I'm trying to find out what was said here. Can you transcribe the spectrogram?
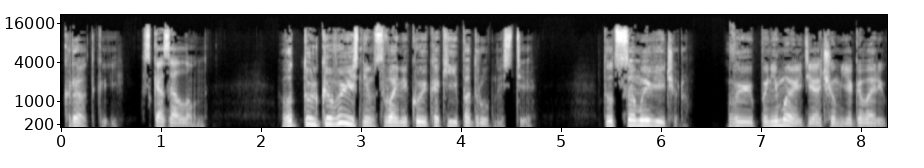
краткой», — сказал он. «Вот только выясним с вами кое-какие подробности. Тот самый вечер. Вы понимаете, о чем я говорю?»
